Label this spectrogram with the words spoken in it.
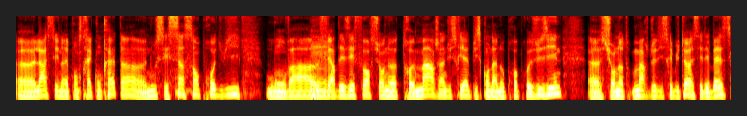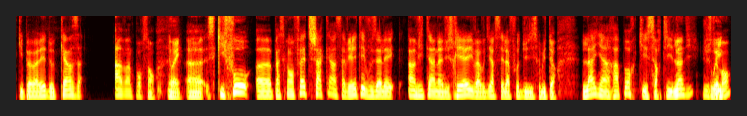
là, c'est une réponse très concrète. Hein. Nous, c'est 500 produits où on va euh, mmh. faire des efforts sur notre marge industrielle puisqu'on a nos propres usines, euh, sur notre marge de distributeur, et c'est des baisses qui peuvent aller de 15 à 20%. Euh, ce qu'il faut, parce qu'en fait, chacun a sa vérité. Vous allez inviter un industriel, il va vous dire c'est la faute du distributeur. Là, il y a un rapport qui est sorti lundi, justement,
